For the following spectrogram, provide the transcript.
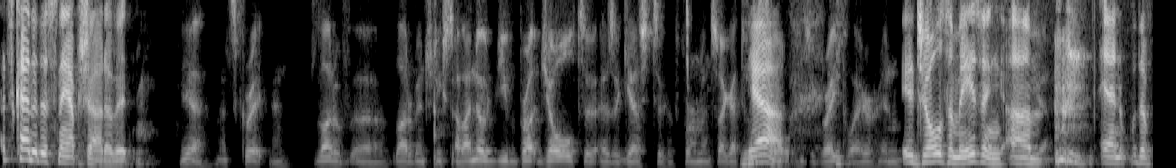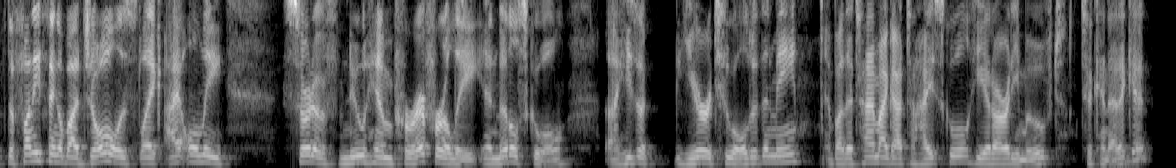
that's kind of the snapshot of it. Yeah, that's great, man. A lot of a uh, lot of interesting stuff. I know you've brought Joel to as a guest to Furman, so I got to yeah. Joel. He's a great player, and Joel's amazing. Um, yeah. and the the funny thing about Joel is like I only sort of knew him peripherally in middle school. Uh, he's a year or two older than me. And by the time I got to high school, he had already moved to Connecticut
